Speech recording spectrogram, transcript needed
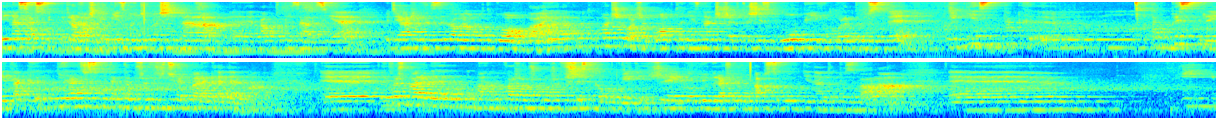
Jedna z osób, która właśnie nie zgodziła się na e, autoryzację, powiedziała, że wyzywał ją od głąba i ona tłumaczyła, że głąb to nie znaczy, że ktoś jest głupi i w ogóle pusty, tylko że nie jest tak, tak bystry i tak nie radzi sobie tak dobrze w życiu jak Marek Edelman. Ponieważ Marek Edelman uważał, że może wszystko powiedzieć, że jego biografia mu absolutnie na to pozwala. Yy, I, i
